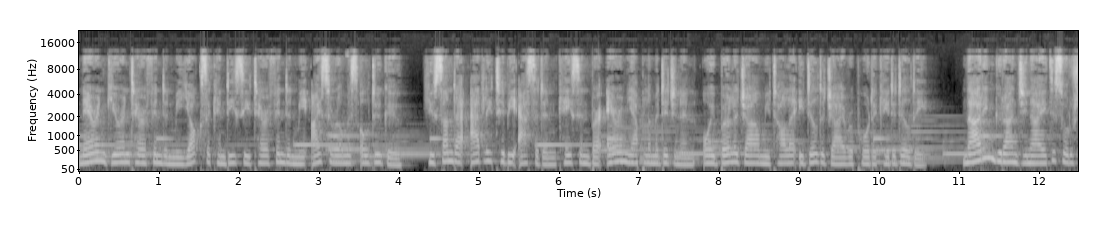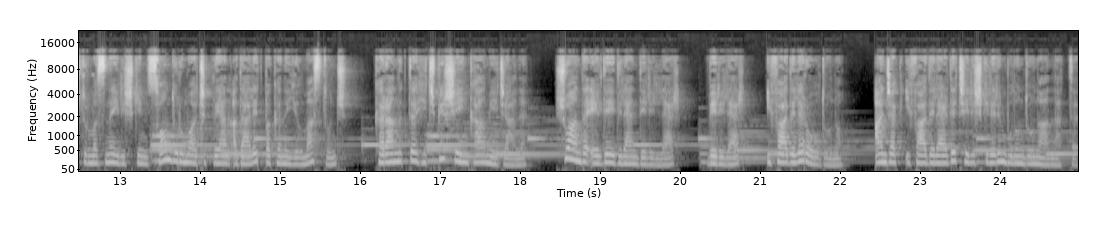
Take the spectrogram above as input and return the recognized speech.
Naren güren terafindin mi yoksa kendisi terafindin mi aysirılmış oldugu, Husunda adli tibi asidin kesin ber erim yapılamadicinin oy berlajal mutala idildajay raporda kedidildi. Narin Güran cinayeti soruşturmasına ilişkin son durumu açıklayan Adalet Bakanı Yılmaz Tunç, karanlıkta hiçbir şeyin kalmayacağını, şu anda elde edilen deliller, veriler, ifadeler olduğunu, ancak ifadelerde çelişkilerin bulunduğunu anlattı.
